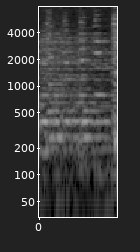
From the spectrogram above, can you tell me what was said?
Música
